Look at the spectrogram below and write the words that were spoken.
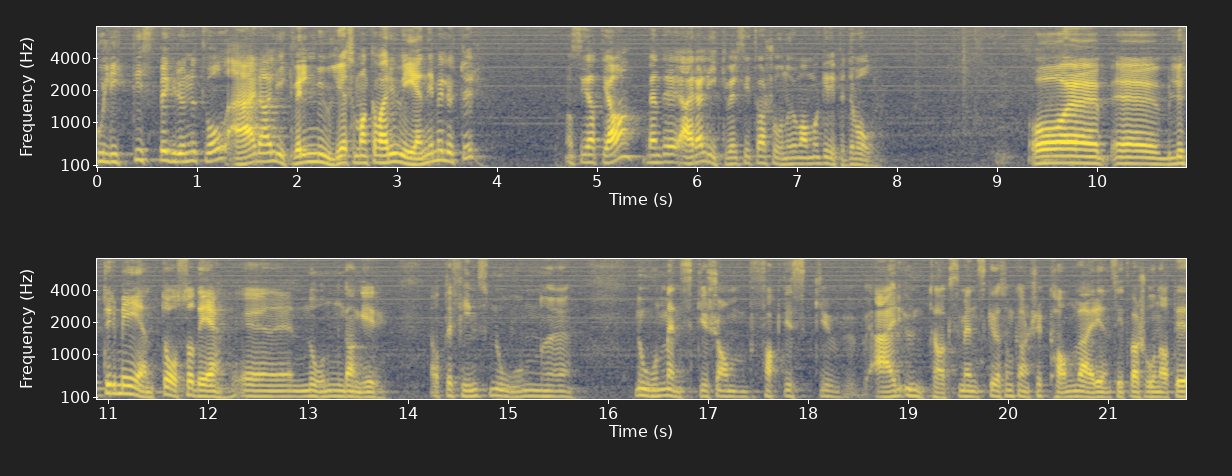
Politisk begrunnet vold er da likevel en mulighet som man kan være uenig med Luther. Og si at ja, men det er allikevel situasjoner hvor man må gripe til vold. Og eh, Luther mente også det eh, noen ganger. At det fins noen eh, noen mennesker som faktisk er unntaksmennesker, og som kanskje kan være i en situasjon at de,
